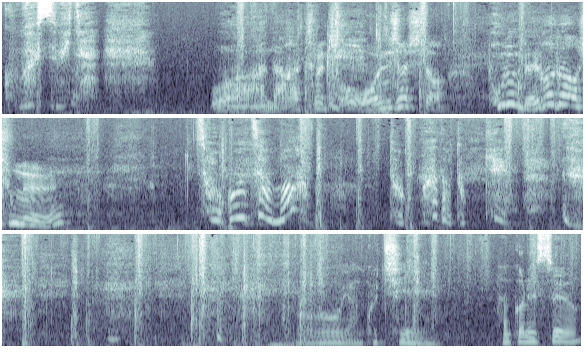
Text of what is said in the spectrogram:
고맙습니다. 와, 나 같으면 저 원샷이다. 보는 내가 다 아쉽네. 저걸 참아? 독하다 독해. 오, 양코치. 한 건 했어요.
